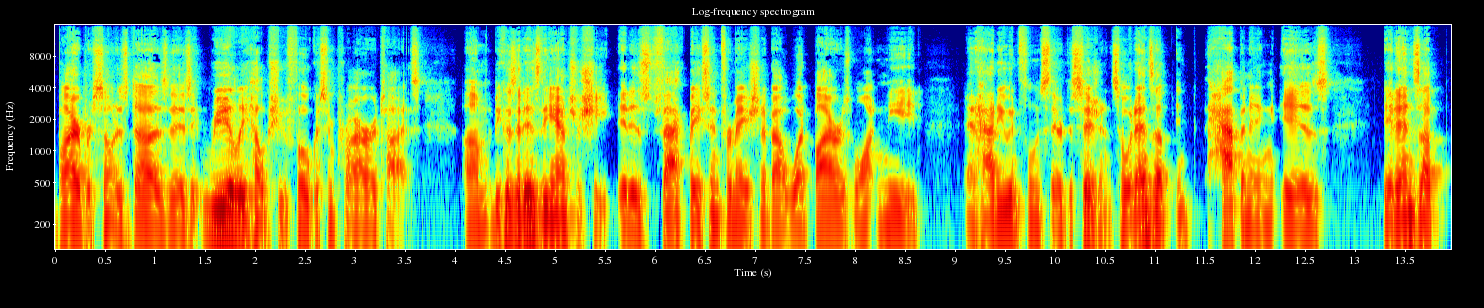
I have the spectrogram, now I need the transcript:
buyer personas does is it really helps you focus and prioritize um, because it is the answer sheet. It is fact based information about what buyers want and need and how do you influence their decision. So what ends up happening is it ends up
